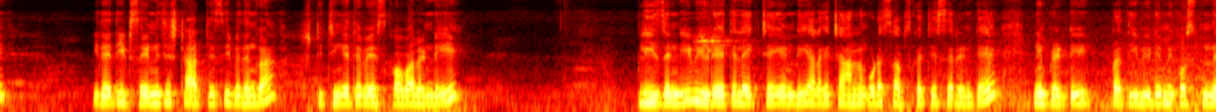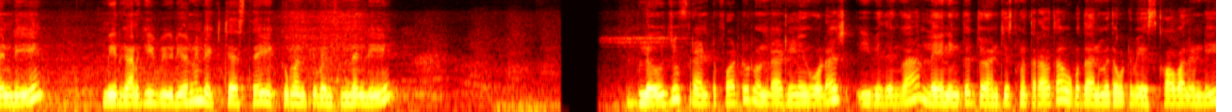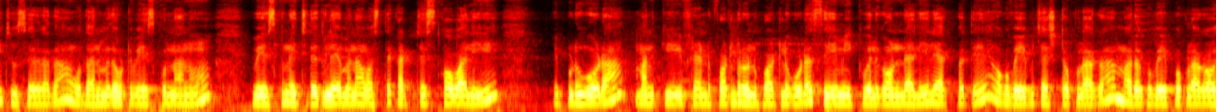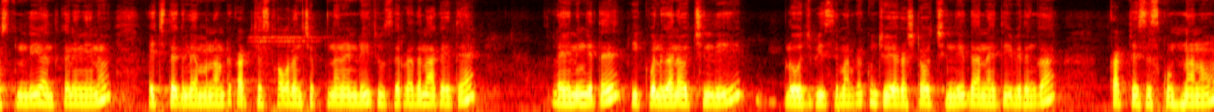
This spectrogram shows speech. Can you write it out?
ఇదైతే ఇటు సైడ్ నుంచి స్టార్ట్ చేసి ఈ విధంగా స్టిచ్చింగ్ అయితే వేసుకోవాలండి. ప్లీజ్ అండి వీడియో అయితే లైక్ చేయండి. అలాగే ఛానల్ కూడా సబ్స్క్రైబ్ చేశారంటే నేను ప్రతి ప్రతి వీడియో మీకు వస్తుందండి. మీరు కనుక ఈ వీడియోని లైక్ చేస్తే ఎక్కువ మందికి వెళ్తుందండి. బ్లౌజు ఫ్రంట్ పార్ట్ రెండాటిని కూడా ఈ విధంగా లైనింగ్తో జాయిన్ చేసుకున్న తర్వాత ఒకదాని మీద ఒకటి వేసుకోవాలండి. చూసారు కదా? ఒకదాని మీద ఒకటి వేసుకున్నాను. వేసుకుని హెచ్చు దగ్గర ఏమైనా వస్తే కట్ చేసుకోవాలి. ఇప్పుడు కూడా మనకి ఫ్రంట్ పాటలు రెండు పాటలు కూడా సేమ్ ఈక్వల్గా ఉండాలి. లేకపోతే ఒకవైపు చెస్ట్ ఒకలాగా మరొక వైపు ఒకలాగా వస్తుంది. అందుకని నేను హెచ్చు తగ్గులు ఏమైనా ఉంటే కట్ చేసుకోవాలని చెప్తున్నానండి. చూసారు కదా నాకైతే లైనింగ్ అయితే ఈక్వల్గానే వచ్చింది. బ్లౌజ్ పీస్ మనకి కొంచెం ఎగస్ట్రా వచ్చింది. దాన్ని అయితే ఈ విధంగా కట్ చేసేసుకుంటున్నాను.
